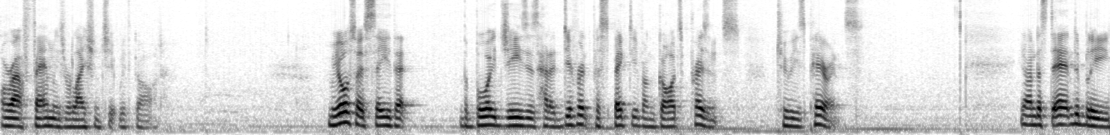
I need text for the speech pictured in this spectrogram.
or our family's relationship with God? We also see that the boy Jesus had a different perspective on God's presence to his parents. You know, understandably,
